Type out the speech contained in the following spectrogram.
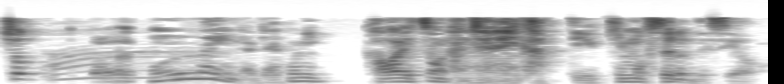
ちょっとオンラインが逆にかわいそうなんじゃないかっていう気もするんですよ。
